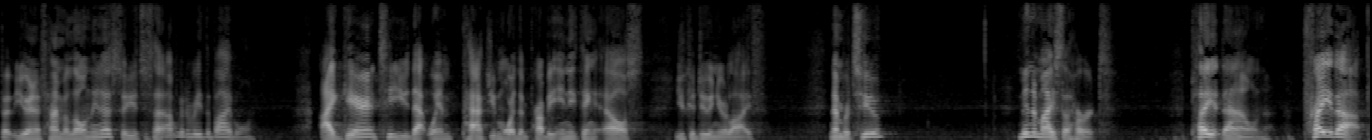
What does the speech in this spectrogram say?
But you're in a time of loneliness, so you say, I'm going to read the Bible. I guarantee you that will impact you more than probably anything else you could do in your life. Number two, minimize the hurt. Play it down. Pray it up,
